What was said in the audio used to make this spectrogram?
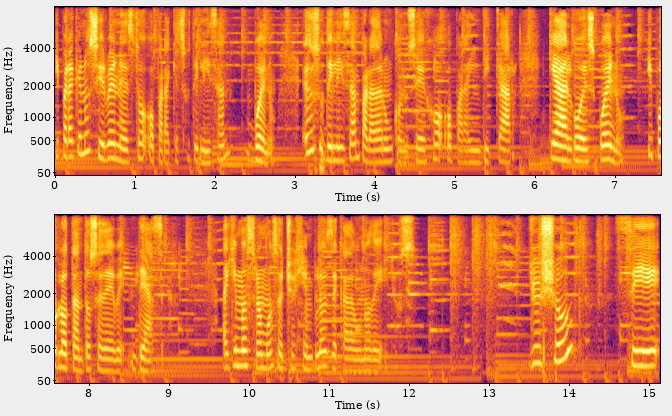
¿Y para qué nos sirven esto o para qué se utilizan? Bueno, esos se utilizan para dar un consejo o para indicar que algo es bueno y por lo tanto se debe de hacer. Aquí mostramos ocho ejemplos de cada uno de ellos. You should see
